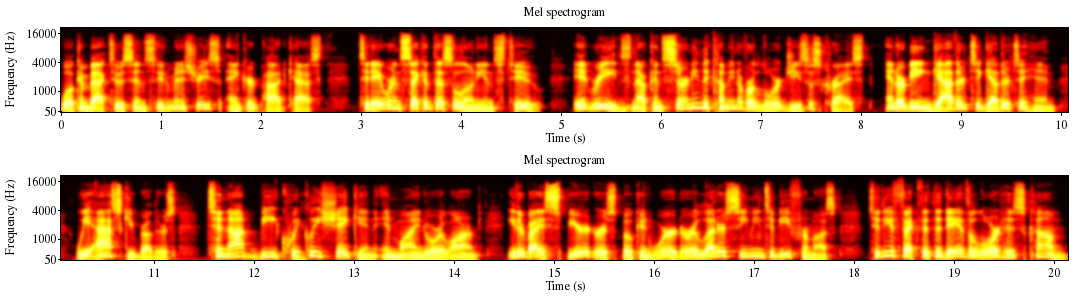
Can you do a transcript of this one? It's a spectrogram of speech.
Welcome back to Ascend Student Ministries Anchored Podcast. Today we're in 2 Thessalonians 2. It reads Now concerning the coming of our Lord Jesus Christ and our being gathered together to him, we ask you, brothers, to not be quickly shaken in mind or alarmed, either by a spirit or a spoken word, or a letter seeming to be from us, to the effect that the day of the Lord has come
